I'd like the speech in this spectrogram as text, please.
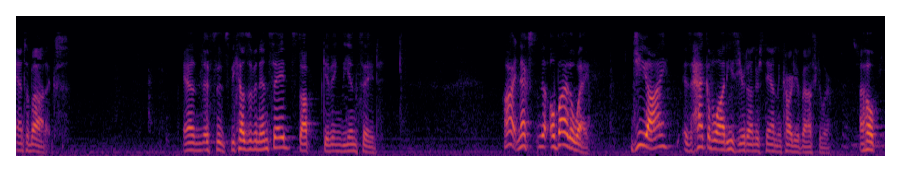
antibiotics. And if it's because of an NSAID, stop giving the NSAID. All right, next. Oh, by the way, GI is a heck of a lot easier to understand than cardiovascular. I hope.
